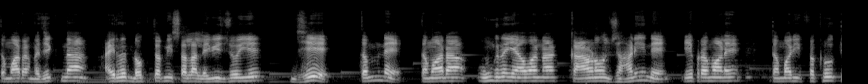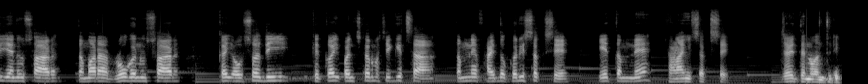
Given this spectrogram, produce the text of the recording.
તમારા નજીકના આયુર્વેદ ડોક્ટરની સલાહ લેવી જોઈએ, જે તમને તમારા ઊંઘ નહીં આવવાના કારણો જાણીને એ પ્રમાણે તમારી પ્રકૃતિ અનુસાર, તમારા રોગ અનુસાર કઈ ઔષધિ કે કઈ પંચકર્મ ચિકિત્સા તમને ફાયદો કરી શકશે એ તમને જણાવી શકશે. જય ધન્વંતરી.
